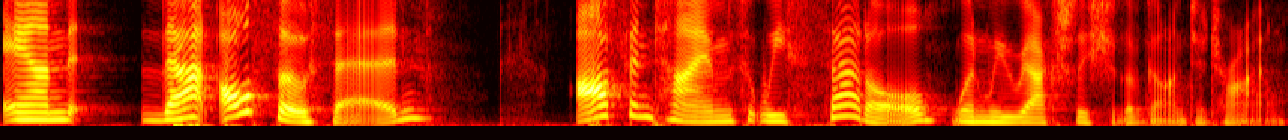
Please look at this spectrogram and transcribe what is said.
And that also said, oftentimes we settle when we actually should have gone to trial.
